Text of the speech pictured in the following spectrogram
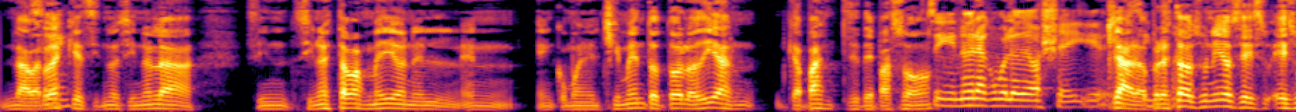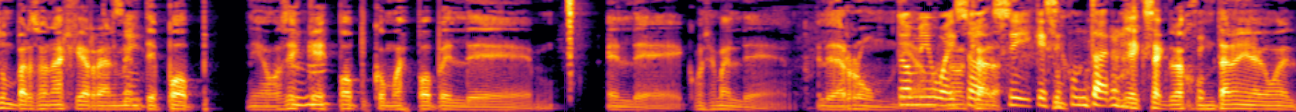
la verdad Sí. es que si no, si no la si, si no estabas medio en el en, en como en el chimento todos los días, capaz se te pasó. Sí, no era como lo de OJ. Claro, pero Estados Unidos es, es un personaje realmente Sí. pop. Digamos, es que es pop como es pop el de el de ¿cómo se llama? el de el de Room. Tommy digamos, ¿no? Wiseau, Claro. sí, que se juntaron. Exacto, lo juntaron y era como el,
